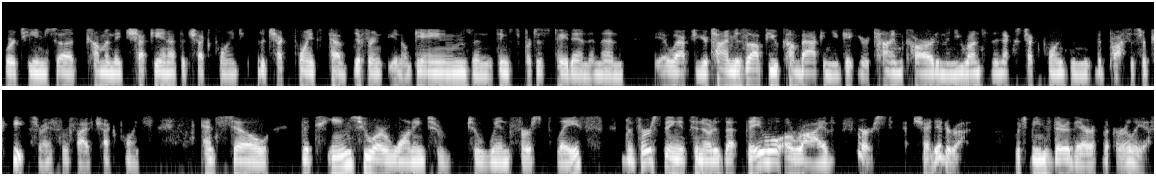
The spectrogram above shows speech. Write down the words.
where teams uh, come and they check in at the checkpoint. The checkpoints have different, you know, games and things to participate in, and then after your time is up, you come back and you get your time card, and then you run to the next checkpoint, and the process repeats, right, for five checkpoints. And so the teams who are wanting to to win first place, the first thing to note is that they will arrive first at Shiditarod, which means they're there the earliest,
